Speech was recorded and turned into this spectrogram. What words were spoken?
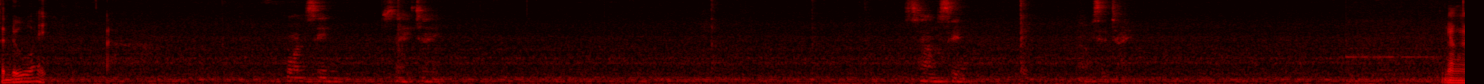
ซะด้วยกวนซินใส่ใจ สร้างสินเราไม่เสียใจ ยังไง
